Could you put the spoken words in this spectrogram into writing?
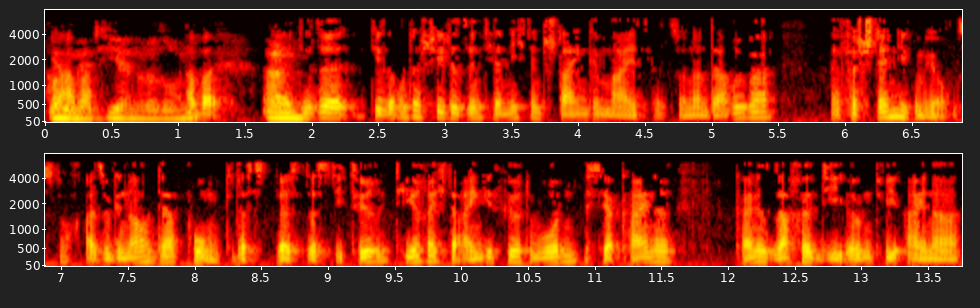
argumentieren ja, aber, oder so. Ne? Aber äh, ähm, diese, diese Unterschiede sind ja nicht in Stein gemeißelt, sondern darüber äh, verständigen wir uns doch. Also genau der Punkt, dass, dass, dass die Tierrechte eingeführt wurden, ist ja keine, keine Sache, die irgendwie einer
